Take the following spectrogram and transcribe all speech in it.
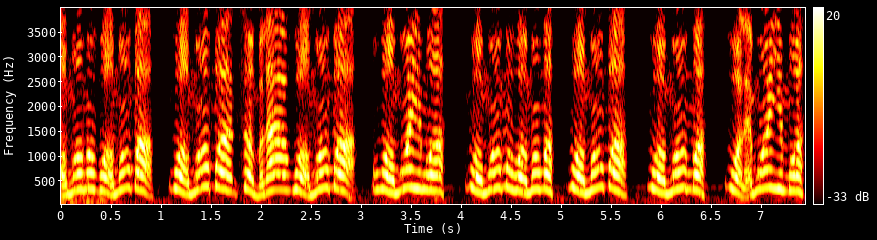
我摸摸，我摸摸，我摸摸，怎么了？我摸摸，我摸一摸，我摸摸，我摸摸，我摸摸，我摸摸，我来摸一摸，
